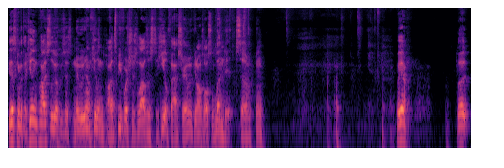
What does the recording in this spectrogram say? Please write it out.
He does come with the healing pods. So Goku says, "No, we don't have healing pods. Speed Force just allows us to heal faster, and we can also also lend it." So, hmm. but yeah. But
